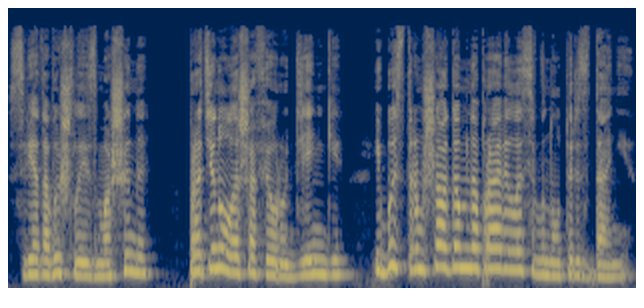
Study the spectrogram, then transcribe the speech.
Света вышла из машины, протянула шоферу деньги и быстрым шагом направилась внутрь здания.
